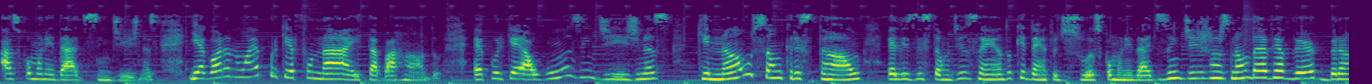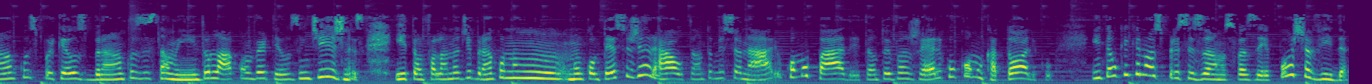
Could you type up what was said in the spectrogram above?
as comunidades indígenas. E agora não é porque FUNAI está barrando, é porque alguns indígenas que não são cristãos, eles estão dizendo que dentro de suas comunidades indígenas não deve haver brancos, porque os brancos estão indo lá converter os indígenas. E estão falando de branco num, num contexto geral, tanto missionário como padre, tanto evangélico como católico. Então o que, que nós precisamos fazer? Poxa vida,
